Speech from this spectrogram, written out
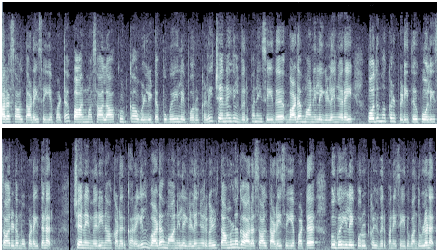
அரசால் தடை செய்யப்பட்ட பான் மசாலா குட்கா உள்ளிட்ட புகையிலை பொருட்களை சென்னையில் விற்பனை செய்த வட மாநில இளைஞரை பொதுமக்கள் பிடித்து போலீசாரிடம் ஒப்படைத்தனர். சென்னை மெரினா கடற்கரையில் வட மாநில இளைஞர்கள் தமிழக அரசால் தடை செய்யப்பட்ட புகையிலை பொருட்கள் விற்பனை செய்து வந்துள்ளனர்.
